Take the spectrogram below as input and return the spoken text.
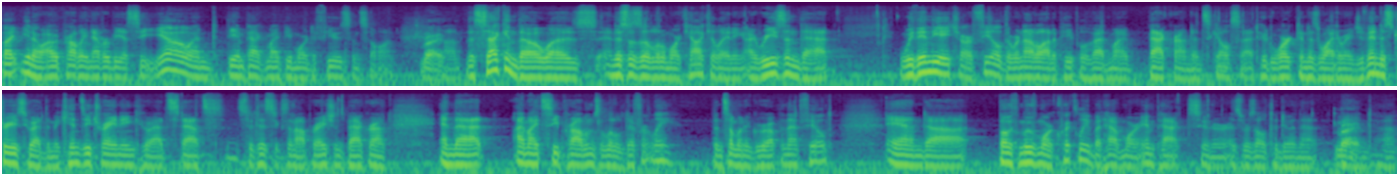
But, you know, I would probably never be a CEO and the impact might be more diffuse and so on. Right. Um, the second, though, was, and this was a little more calculating, I reasoned that within the HR field, there were not a lot of people who had my background and skill set, who'd worked in as wide a range of industries, who had the McKinsey training, who had stats, statistics, and operations background, and that I might see problems a little differently than someone who grew up in that field, and uh, both move more quickly but have more impact sooner as a result of doing that. Right. And uh,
